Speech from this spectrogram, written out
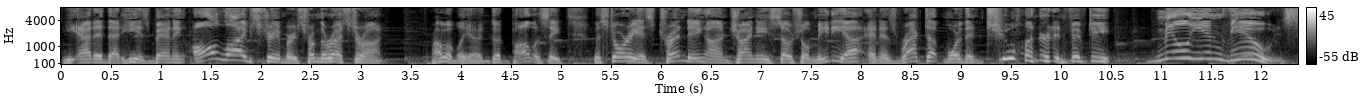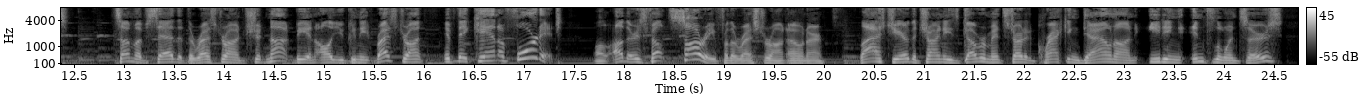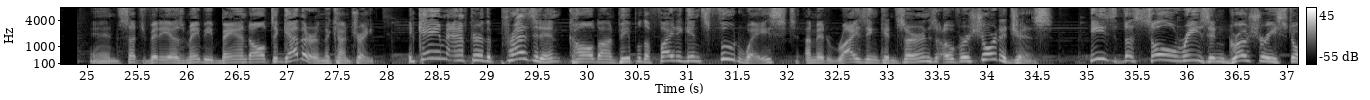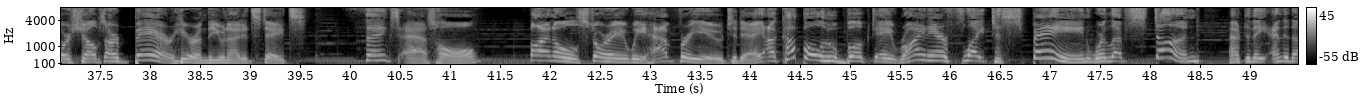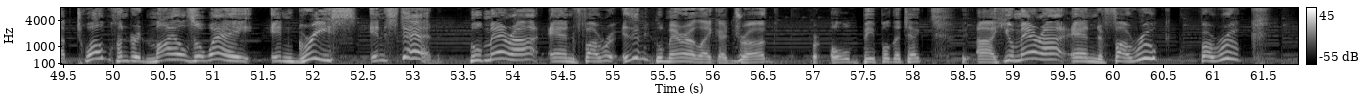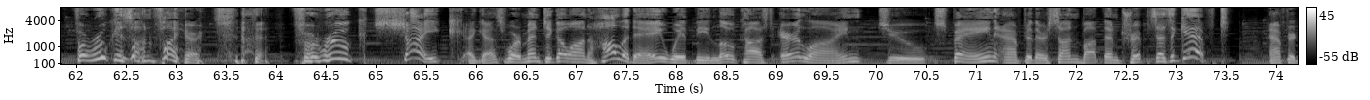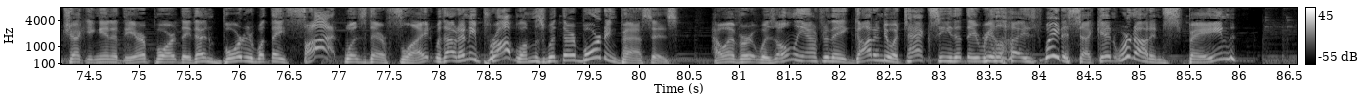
He added that he is banning all live streamers from the restaurant. Probably a good policy. The story is trending on Chinese social media and has racked up more than 250 million views. Some have said that the restaurant should not be an all you can eat restaurant if they can't afford it, while others felt sorry for the restaurant owner. Last year, the Chinese government started cracking down on eating influencers and such videos may be banned altogether in the country. It came after the president called on people to fight against food waste amid rising concerns over shortages. He's the sole reason grocery store shelves are bare here in the United States. Thanks, asshole. Final story we have for you today. A couple who booked a Ryanair flight to Spain were left stunned after they ended up 1,200 miles away in Greece instead. Humira and Farouk. Isn't Humira like a drug for old people to take? Uh, Humira and Farouk. Farouk. Farouk is on fire. Farouk Sheikh, I guess, were meant to go on holiday with the low cost airline to Spain after their son bought them trips as a gift. After checking in at the airport, they then boarded what they thought was their flight without any problems with their boarding passes. However, it was only after they got into a taxi that they realized wait a second, we're not in Spain.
